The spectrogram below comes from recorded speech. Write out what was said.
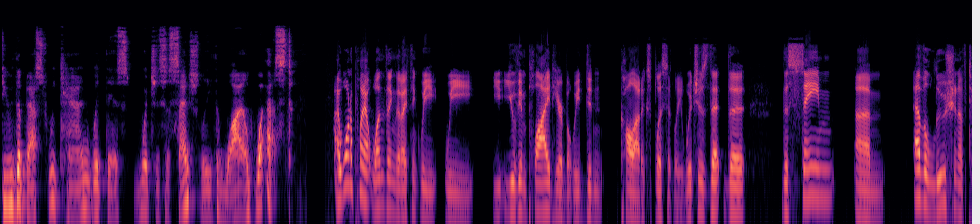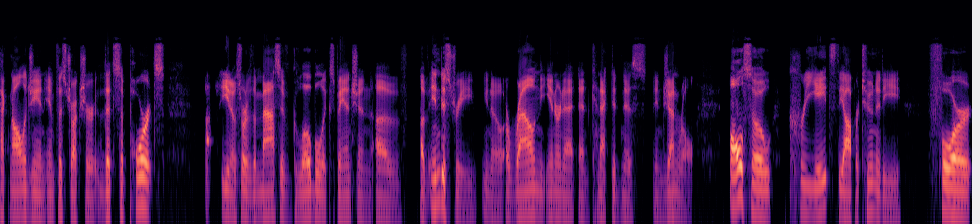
do the best we can with this, which is essentially the Wild West. I want to point out one thing that I think we, we, you've implied here, but we didn't call out explicitly, which is that the, the same, um, evolution of technology and infrastructure that supports you know, sort of the massive global expansion of of industry, you know, around the internet and connectedness in general, also creates the opportunity for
